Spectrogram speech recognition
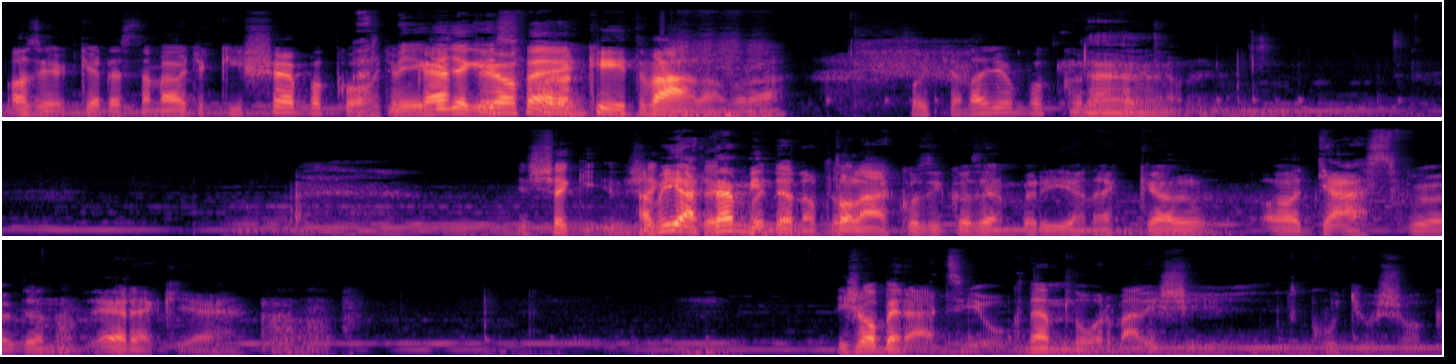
Azért kérdeztem el, hogyha kisebb, akkor Hát hogyha még egy kettő, egész akkor fej? a két vállamra. Hogyha nagyobb, akkor Nem. És segí- Hát segítek, miatt nem vagy minden nap tudom. találkozik az ember ilyenekkel a gyászföldön. Erekje. És aberrációk, nem normális kutyusok.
